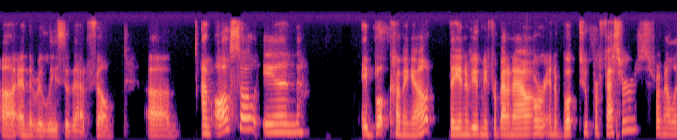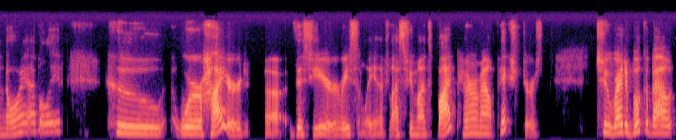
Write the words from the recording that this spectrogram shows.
uh, and the release of that film. Um, I'm also in a book coming out. They interviewed me for about an hour in a book, two professors from Illinois, I believe, who were hired uh, this year, recently, in the last few months, by Paramount Pictures to write a book about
